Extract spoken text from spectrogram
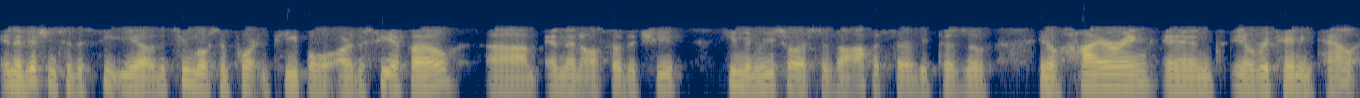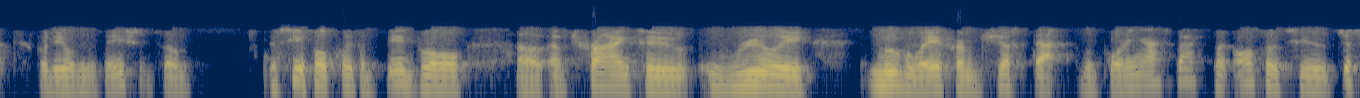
in addition to the CEO, the two most important people are the CFO, um, and then also the chief human resources officer because of, you know, hiring and, you know, retaining talent for the organization. So the CFO plays a big role uh, of trying to really move away from just that reporting aspect, but also to just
